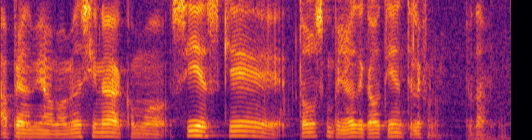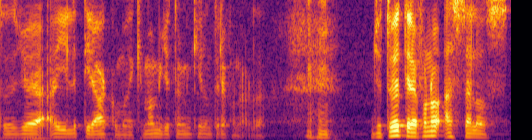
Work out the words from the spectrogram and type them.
apenas mi mamá menciona como, sí, es que todos los compañeros de grado tienen teléfono, ¿verdad? Entonces yo ahí le tiraba como de que, mami, yo también quiero un teléfono, ¿verdad? Yo tuve teléfono hasta los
